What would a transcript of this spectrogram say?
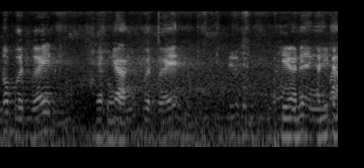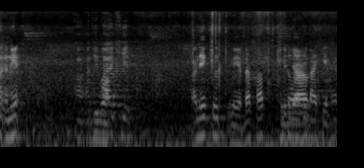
ยต้องเปิดเผยเนี่ยตรงอกัย่างนเปิดเผยโอเคอันนี้อันนี้เป็นอันนี้อธิบายขีดอันนี้คือเมดนะครับที่เป็นต้องยาอธิบายเขียนให้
